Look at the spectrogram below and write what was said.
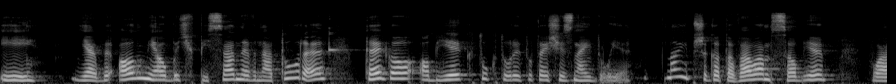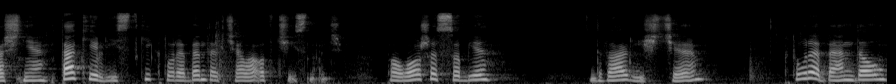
i jakby on miał być wpisany w naturę tego obiektu, który tutaj się znajduje. No i przygotowałam sobie właśnie takie listki, które będę chciała odcisnąć. Położę sobie dwa liście, które będą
